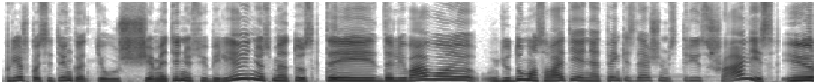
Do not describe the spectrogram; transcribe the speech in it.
prieš pasitinkant jau šiemetinius jubiliejinius metus, tai dalyvavo judumo savaitėje net 53 šalys ir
